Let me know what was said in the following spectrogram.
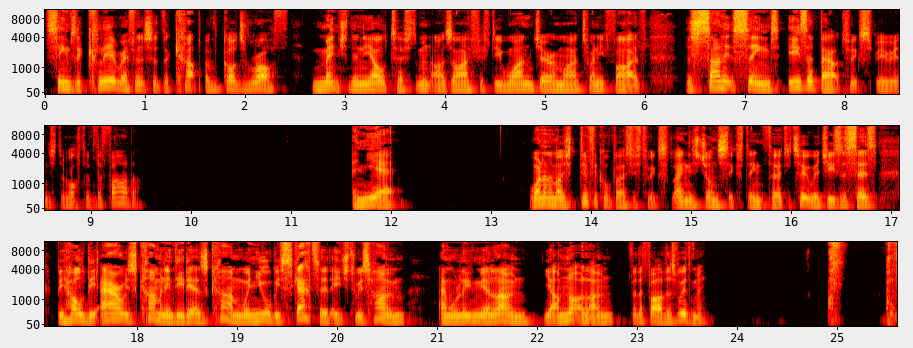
seems a clear reference to the cup of God's wrath mentioned in the Old Testament, Isaiah 51, Jeremiah 25, the Son, it seems, is about to experience the wrath of the Father. And yet, one of the most difficult verses to explain is John 16, 32, where Jesus says, Behold, the hour is come, and indeed it has come, when you will be scattered, each to his home, and will leave me alone. Yet I'm not alone, for the Father's with me. what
